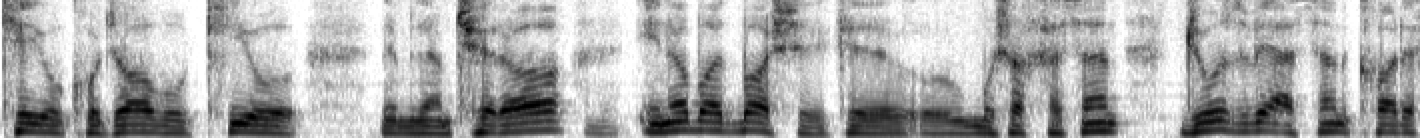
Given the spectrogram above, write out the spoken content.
کی و کجا و کی و نمیدونم چرا، اینا باید باشه که مشخصا جزء اصلا کار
